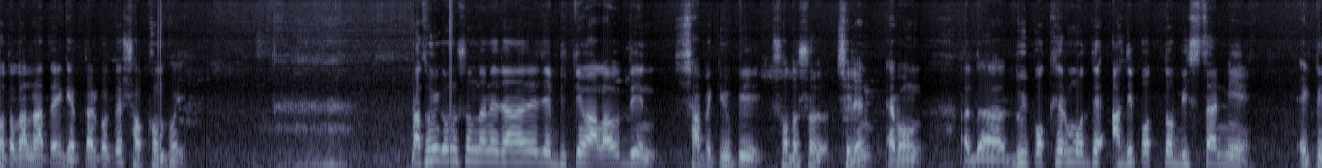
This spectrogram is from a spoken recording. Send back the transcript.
গতকাল রাতে গ্রেপ্তার করতে সক্ষম হই। প্রাথমিক অনুসন্ধানে জানা যায় যে ভিক্টিম আলাউদ্দিন সাবেক ইউপি সদস্য ছিলেন এবং দুই পক্ষের মধ্যে আধিপত্য বিস্তার নিয়ে একটি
